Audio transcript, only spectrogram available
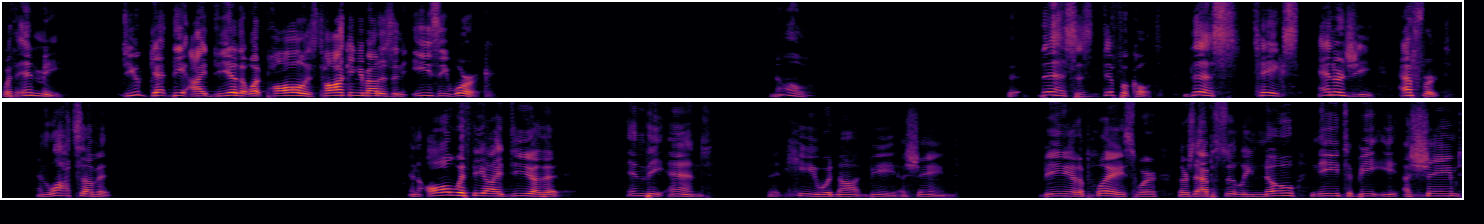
within me. Do you get the idea that what Paul is talking about is an easy work? No. This is difficult. This takes energy, effort, and lots of it. And all with the idea that in the end, that he would not be ashamed. Being at a place where there's absolutely no need to be ashamed.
